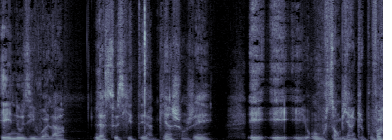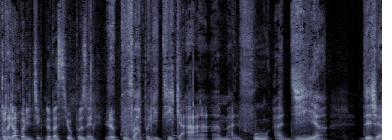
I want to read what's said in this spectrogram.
Et nous y voilà. La société a bien changé. Et, on sent bien que le pouvoir Donc aucun politique ne va s'y opposer. Le pouvoir politique a un, mal fou à dire déjà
